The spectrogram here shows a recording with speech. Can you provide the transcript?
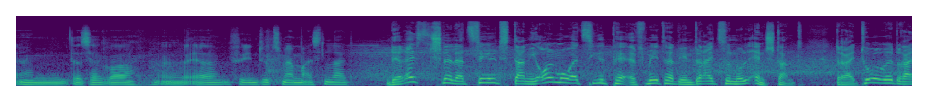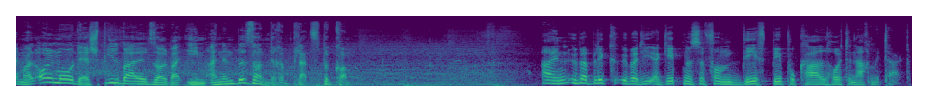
ähm, deshalb war äh, er, für ihn tut es mir am meisten leid. Der Rest schnell erzählt. Dani Olmo erzielt per Elfmeter den 3 zu 0 Endstand. Drei Tore, dreimal Olmo. Der Spielball soll bei ihm einen besonderen Platz bekommen. Ein Überblick über die Ergebnisse vom DFB-Pokal heute Nachmittag.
